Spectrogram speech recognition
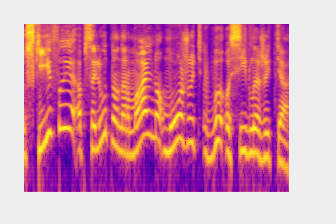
скіфи абсолютно нормально можуть в осідле життя.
